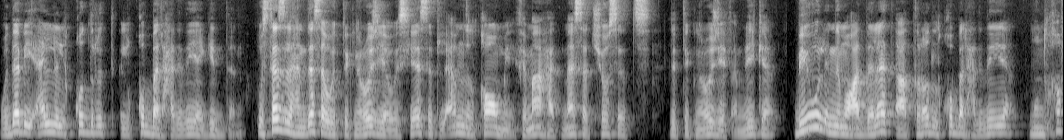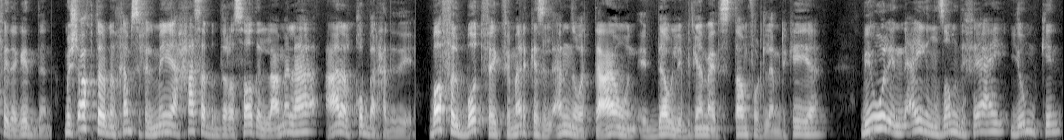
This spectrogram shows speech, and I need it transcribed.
وده بيقلل قدرة القبة الحديدية جدا. أستاذ الهندسة والتكنولوجيا وسياسة الأمن القومي في معهد ماساتشوستس للتكنولوجيا في أمريكا بيقول إن معدلات اعتراض القبة الحديدية منخفضة جدا مش أكتر من 5% حسب الدراسات اللي عملها على القبة الحديدية. بافل بودفيج في مركز الأمن والتعاون الدولي بجامعة ستانفورد الأمريكية بيقول إن أي نظام دفاعي يمكن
